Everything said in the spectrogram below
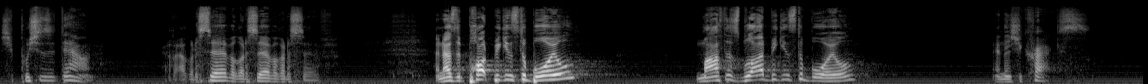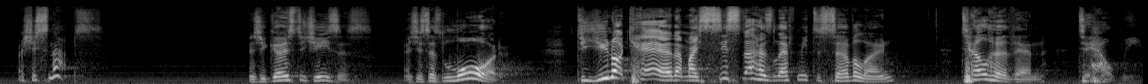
She pushes it down. I got to serve. I got to serve. I got to serve. And as the pot begins to boil, Martha's blood begins to boil, and then she cracks. She snaps. And she goes to Jesus and she says, Lord, do you not care that my sister has left me to serve alone? Tell her then to help me.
